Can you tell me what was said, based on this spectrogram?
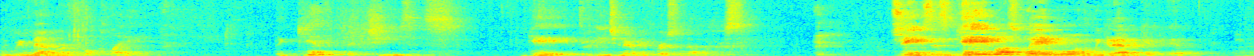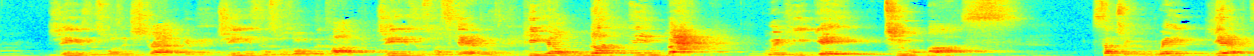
we remember and proclaim the gift that Jesus gave to each and every person that would receive. Jesus gave us way more than we could ever give him. Jesus was extravagant. Jesus was over the top. Jesus was scandalous. He held nothing back when he gave to us such a great gift,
